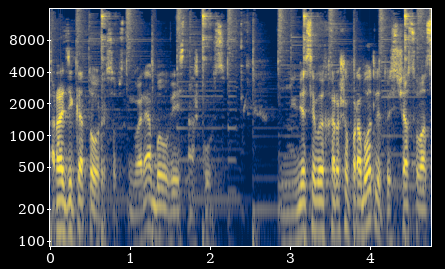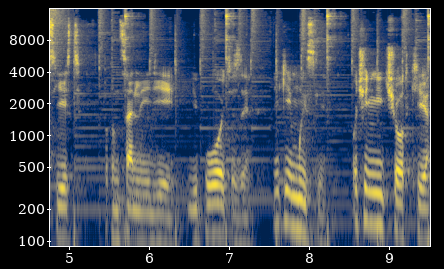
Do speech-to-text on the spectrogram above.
ради которой, собственно говоря, был весь наш курс. Если вы хорошо поработали, то сейчас у вас есть потенциальные идеи, гипотезы, некие мысли, очень нечеткие,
